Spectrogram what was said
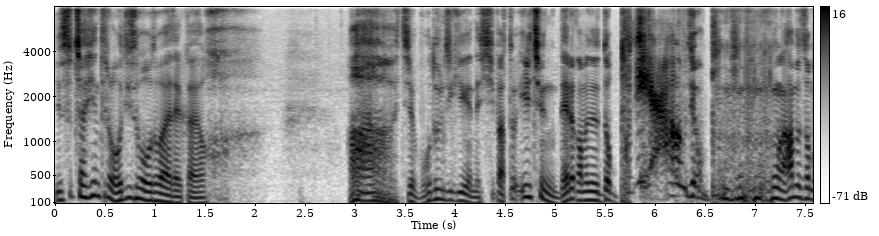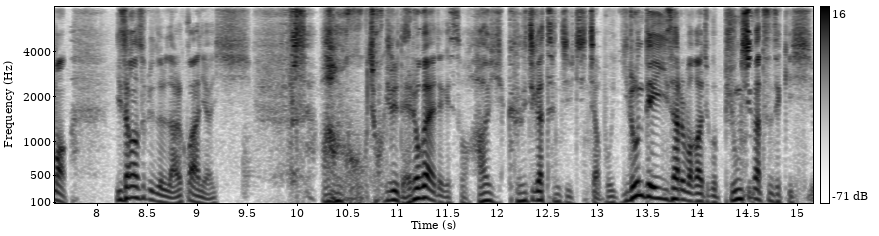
이 숫자 힌트를 어디서 얻어와야 될까요? 아, 진짜 못 움직이겠네. 씨발, 또 1층 내려가면 또 부디야! 붕붕붕붕 하면서 막 이상한 소리들 날 거 아니야. 씨. 아우, 꼭 저기를 내려가야 되겠어. 아, 이 거지 같은 집 진짜 뭐 이런 데 이사를 와가지고 병신 같은 새끼 씨.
